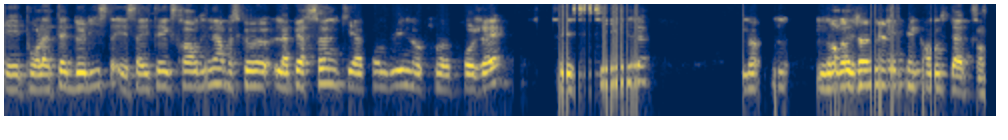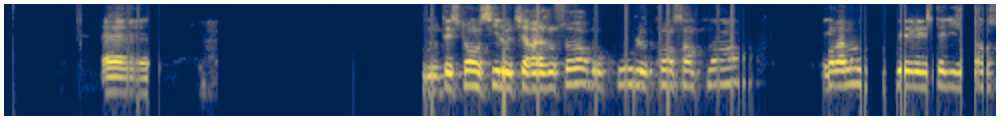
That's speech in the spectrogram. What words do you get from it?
Et pour la tête de liste, et ça a été extraordinaire parce que la personne qui a conduit notre projet, Cécile, n'aurait jamais été candidate. Euh, nous testons aussi le tirage au sort, beaucoup le consentement, et vraiment des intelligences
